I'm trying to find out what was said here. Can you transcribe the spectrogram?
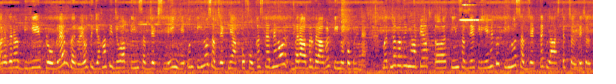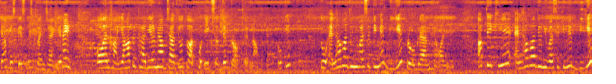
और अगर आप बीए प्रोग्राम कर रहे हो तो यहाँ पर जो आप तीन सब्जेक्ट्स लेंगे, उन तीनों सब्जेक्ट में आपको फोकस करना है और बराबर बराबर तीनों को पढ़ना है। मतलब अगर यहाँ पे आप तीन सब्जेक्ट लिए हैं तो तीनों सब्जेक्ट तक लास्ट तक चलते चलते आप स्पेशलिस्ट बन जाएँगे राइट और हाँ यहाँ पे थर्ड ईयर में आप जाते हो तो आपको एक सब्जेक्ट ड्रॉप करना होता है ओके तो इलाहाबाद यूनिवर्सिटी में बीए प्रोग्राम है ऑनली अब देखिए, इलाहाबाद यूनिवर्सिटी में बीए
